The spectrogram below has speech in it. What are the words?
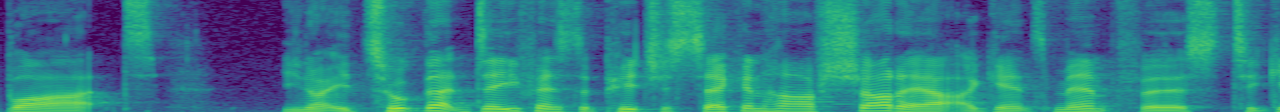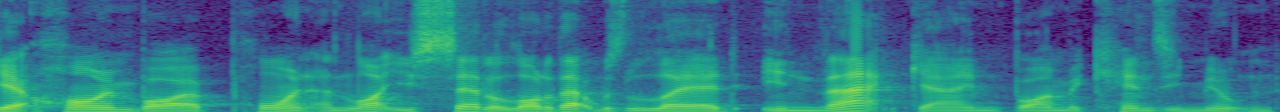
but you know, it took that defense to pitch a second half shutout against Memphis to get home by a point. And like you said, a lot of that was led in that game by McKenzie Milton.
